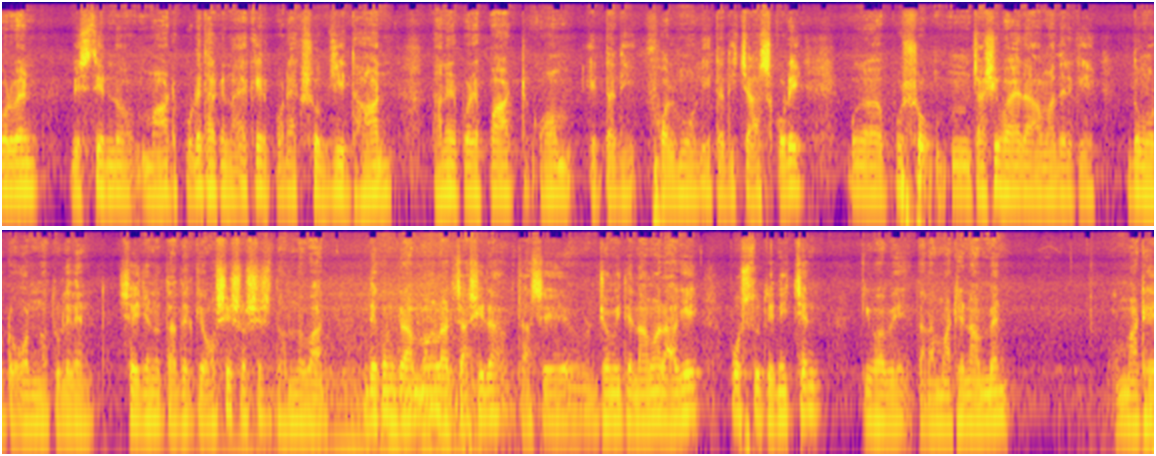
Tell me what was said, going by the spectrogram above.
করবেন। বিস্তীর্ণ মাঠ পড়ে থাকে না। একের পর এক সবজি, ধান, ধানের পরে পাট, গম ইত্যাদি, ফলমূল ইত্যাদি চাষ করে পশু চাষি ভাইয়েরা আমাদেরকে দুমোটো অন্ন তুলে দেন। সেই জন্য তাদেরকে অশেষ অশেষ ধন্যবাদ। দেখুন, গ্রাম বাংলার চাষিরা চাষে জমিতে নামার আগে প্রস্তুতি নিচ্ছেন কীভাবে তারা মাঠে নামবেন, মাঠে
